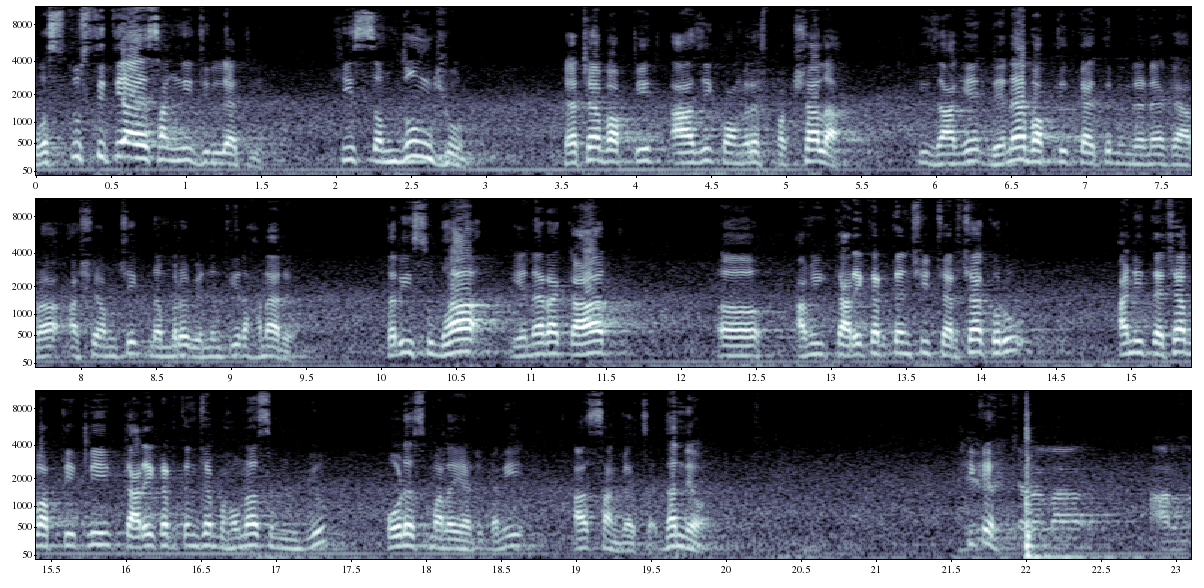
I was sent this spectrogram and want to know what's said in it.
वस्तुस्थिती आहे सांगली जिल्ह्यातली ही समजून घेऊन याच्या बाबतीत आजही काँग्रेस पक्षाला ती जागे देण्याबाबतीत काहीतरी निर्णय करा अशी आमची एक नम्र विनंती राहणार आहे. तरीसुद्धा येणाऱ्या काळात आम्ही कार्यकर्त्यांशी चर्चा करू आणि त्याच्या बाबतीतली कार्यकर्त्यांच्या भावना समजून घेऊ. एवढंच मला या ठिकाणी आज सांगायचं आहे. धन्यवाद. ठीक आहे. अर्ज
